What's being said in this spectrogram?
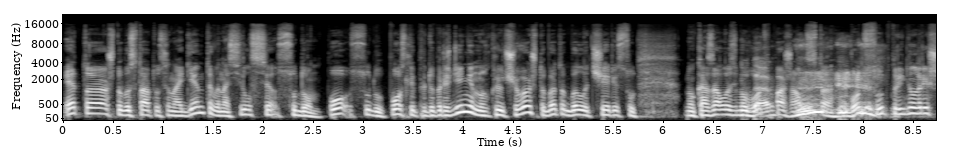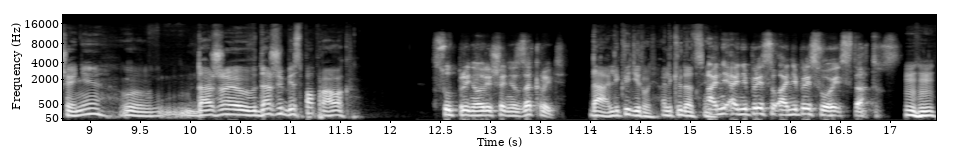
это чтобы статус инагента выносился судом, по суду, после предупреждения, но ключевое, чтобы это было через суд. Ну, казалось бы, ну, вот, да. пожалуйста, вот суд принял решение, э, даже, даже без поправок. Суд принял решение закрыть да, ликвидировать, а ликвидация. Они, они, присво, они присвоить статус. Угу.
